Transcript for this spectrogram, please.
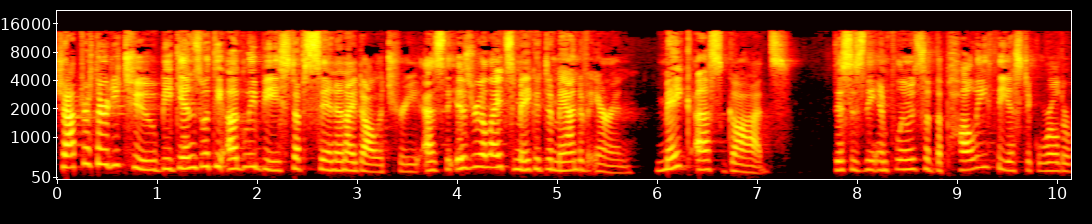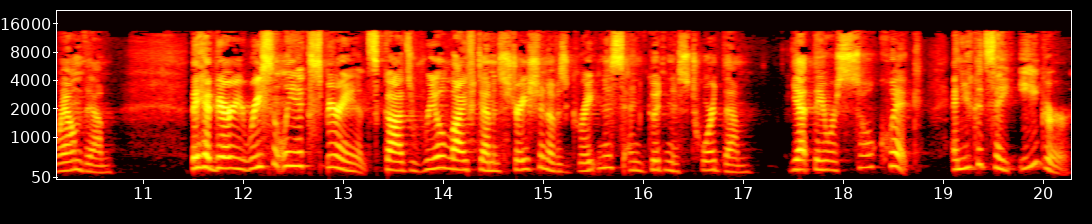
Chapter 32 begins with the ugly beast of sin and idolatry as the Israelites make a demand of Aaron make us gods. This is the influence of the polytheistic world around them. They had very recently experienced God's real life demonstration of his greatness and goodness toward them. Yet they were so quick, and you could say eager,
